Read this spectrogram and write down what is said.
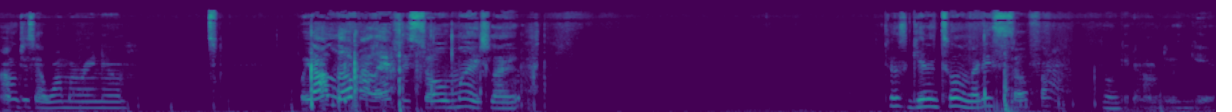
I'm just at Walmart right now. But y'all love my lashes so much, like just get into them, like it's so fun. I'm gonna get it. I'm just get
